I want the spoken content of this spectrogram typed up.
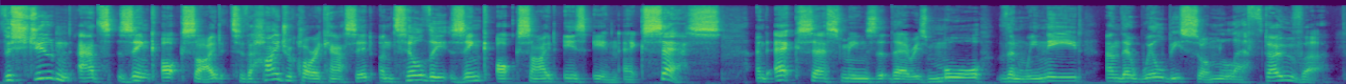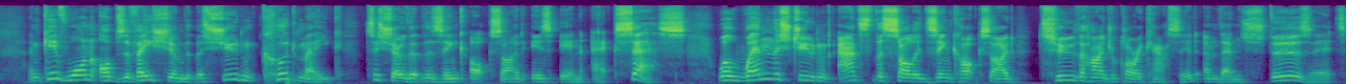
The student adds zinc oxide to the hydrochloric acid until the zinc oxide is in excess. And excess means that there is more than we need and there will be some left over. And give one observation that the student could make to show that the zinc oxide is in excess. Well, when the student adds the solid zinc oxide to the hydrochloric acid and then stirs it,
